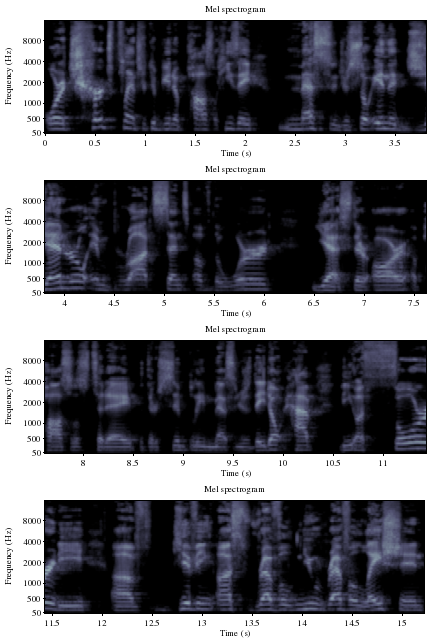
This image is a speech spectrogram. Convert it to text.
or a church planter could be an apostle he's a messenger. So in the general and broad sense of the word yes there are apostles today but they're simply messengers they don't have the authority of giving us revel- new revelation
